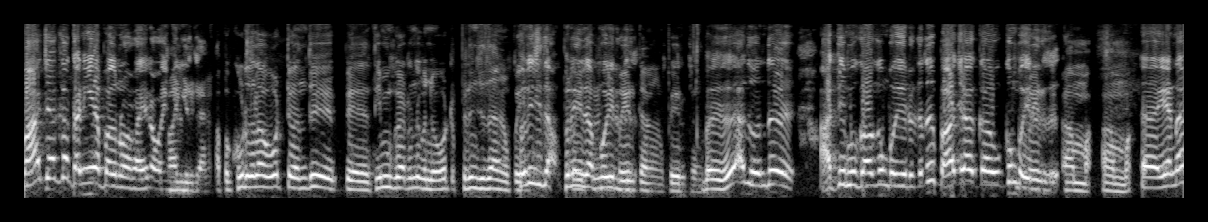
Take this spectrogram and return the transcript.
பாஜக தனியா பதினோராயிரம் வாங்கியிருக்கு வாங்கியிருக்காங்க. அப்ப கூடுதலா ஓட்டு வந்து திமுக இருந்து கொஞ்சம் ஓட்டு பிரிஞ்சுதாங்க போய் பிரிஞ்சுதான் பிரிஞ்சுதான் போயிருக்கு போயிருக்காங்க போயிருக்காங்க. அது வந்து அதிமுகவுக்கும் போயிருக்குது பாஜகவுக்கும் போயிருக்குது. ஆமா ஆமா. ஏன்னா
